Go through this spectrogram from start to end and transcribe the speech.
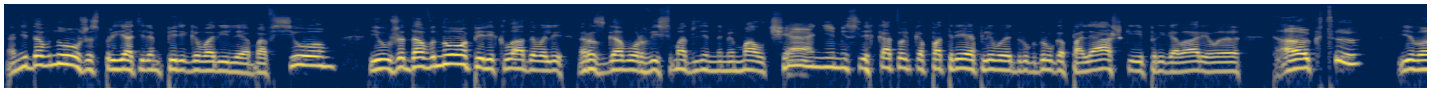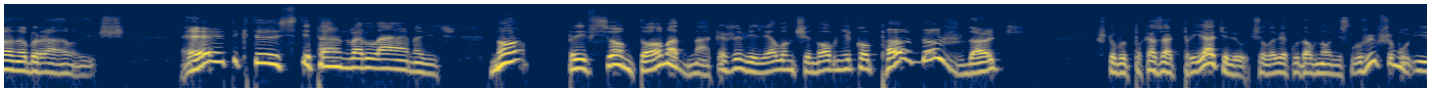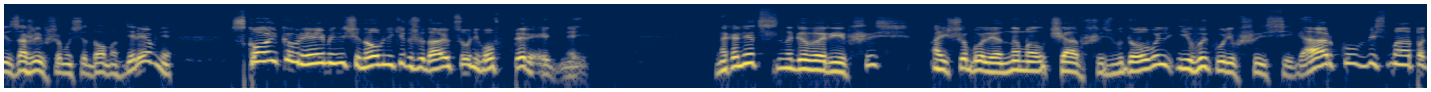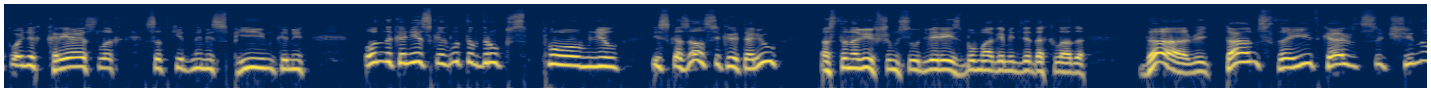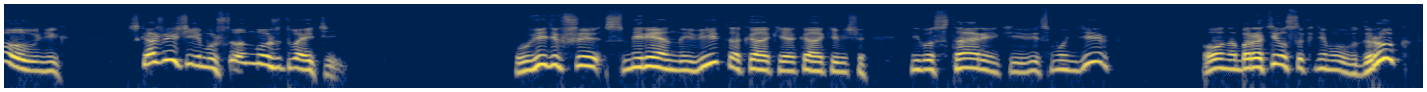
Они давно уже с приятелем переговорили обо всем и уже давно перекладывали разговор весьма длинными молчаниями, слегка только потрепливая друг друга поляшки и приговаривая «Так-то, Иван Абрамович, Этик-то Степан Варламович. Но при всем том, однако же, велел он чиновнику подождать, чтобы показать приятелю, человеку давно не служившему и зажившемуся дома в деревне, сколько времени чиновники дожидаются у него в передней. Наконец, наговорившись, а еще более намолчавшись вдоволь и выкуривший сигарку в весьма покойных креслах с откидными спинками, он, наконец, как будто вдруг вспомнил и сказал секретарю, остановившемуся у дверей с бумагами для доклада, «Да, ведь там стоит, кажется, чиновник. Скажите ему, что он может войти». Увидевший смиренный вид Акакия Акакевича, его старенький вицмундир, он обратился к нему вдруг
